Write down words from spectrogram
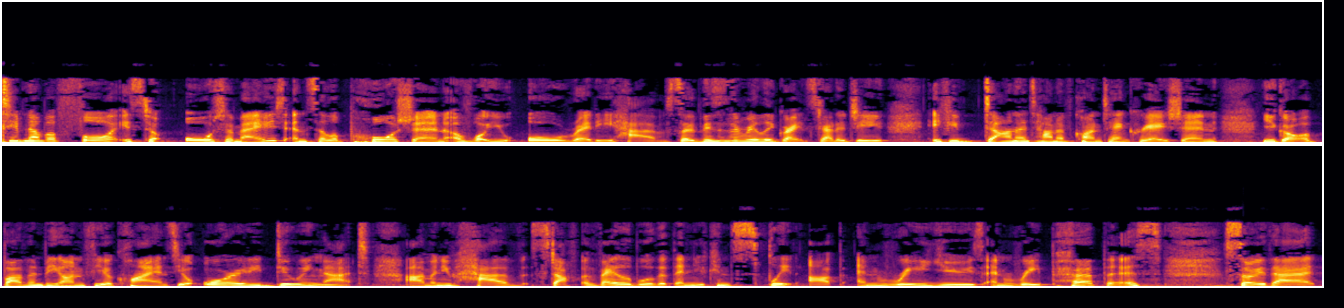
Tip number four is to automate and sell a portion of what you already have. So this is a really great strategy. If you've done a ton of content creation, you go above and beyond for your clients, you're already doing that, um, and you have stuff available that then you can split up and reuse and repurpose so that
